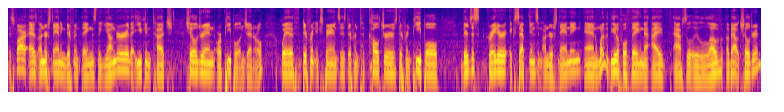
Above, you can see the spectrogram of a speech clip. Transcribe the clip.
as far as understanding different things, the younger that you can touch children or people in general with different experiences, different t- cultures, different people, there's just greater acceptance and understanding. And one of the beautiful thing that I absolutely love about children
